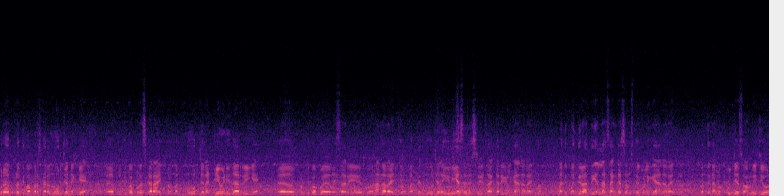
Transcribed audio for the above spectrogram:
ಪುರ ಪ್ರತಿಭಾ ಪುರಸ್ಕಾರ ನೂರು ಜನಕ್ಕೆ ಪ್ರತಿಭಾ ಪುರಸ್ಕಾರ ಆಯಿತು. ಮತ್ತು ಮೂರು ಜನ ಠೇವಣಿದಾರರಿಗೆ ಪ್ರತಿಭಾ ಸಾರಿ ಆನರ್ ಆಯಿತು. ಮತ್ತು ನೂರು ಜನ ಹಿರಿಯ ಸದಸ್ಯ ಸಹಕಾರಿಗಳಿಗೆ ಆನರ್ ಆಯಿತು. ಮತ್ತು ಬಂದಿರುವಂಥ ಎಲ್ಲ ಸಂಘ ಸಂಸ್ಥೆಗಳಿಗೆ ಆನರ್ ಆಯಿತು. ಮತ್ತು ನಮ್ಮ ಪೂಜ್ಯ ಸ್ವಾಮೀಜಿಯವರು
